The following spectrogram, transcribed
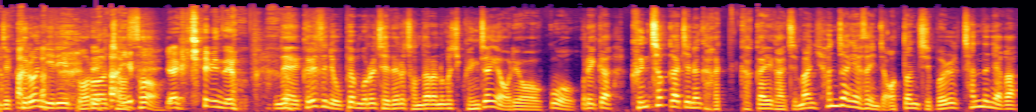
이제 그런 일이 벌어져서 야 이거 재밌네요. 네, 그래서 이제 우편물을 제대로 전달하는 것이 굉장히 어려웠고, 그러니까 근처까지는 가, 가까이 가지만 현장에서 이제 어떤 집을 찾느냐가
